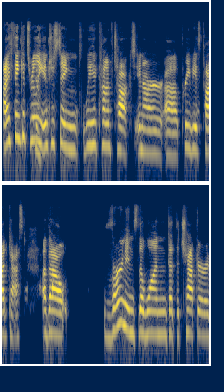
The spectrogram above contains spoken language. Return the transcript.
I think it's really yeah. interesting. We had kind of talked in our uh, previous podcast about Vernon's the one that the chapter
